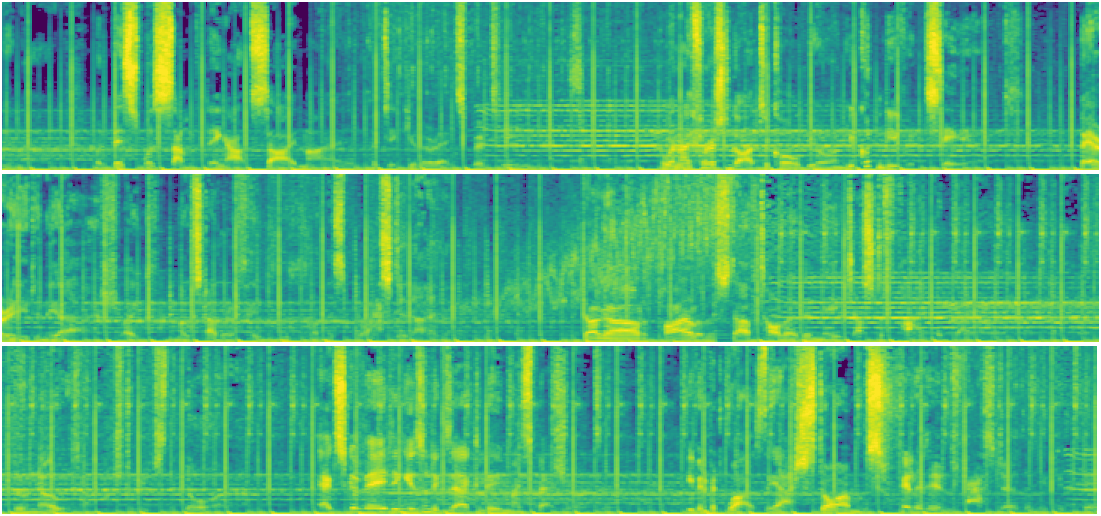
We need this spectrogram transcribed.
you know. But this was something outside my particular expertise. When I first got to Kolbjorn, you couldn't even see it. Buried in the ash, like most other things on this blasted island. Dug out a pile of the stuff taller than me just to find the barrel. Who knows how much to reach the door? Excavating isn't exactly my specialty. Even if it was, the ash storms fill it in faster than you can think.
